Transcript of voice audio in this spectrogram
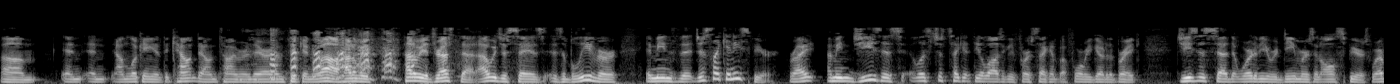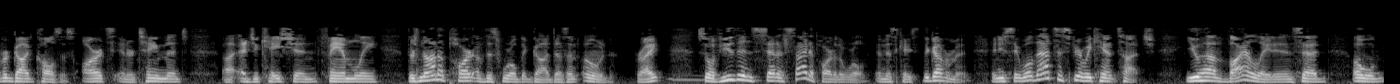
Um, and and I'm looking at the countdown timer there, and I'm thinking, wow, how do we how do we address that? I would just say, as as a believer, it means that just like any sphere, right? I mean, Jesus. Let's just take it theologically for a second before we go to the break. Jesus said that we're to be redeemers in all spheres, wherever God calls us, arts, entertainment, uh, education, family. There's not a part of this world that God doesn't own, right? Mm-hmm. So if you then set aside a part of the world, in this case the government, and you say, well, that's a sphere we can't touch, you have violated and said, oh, well,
